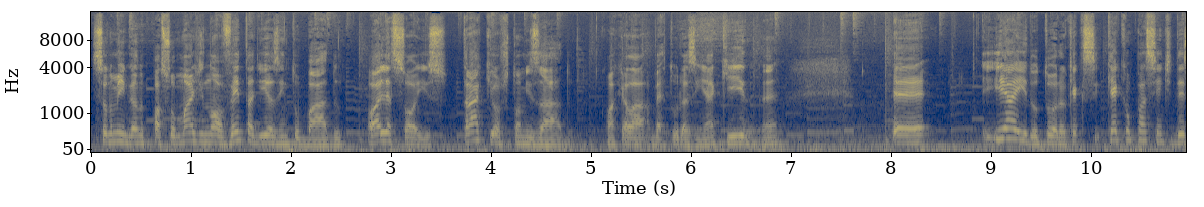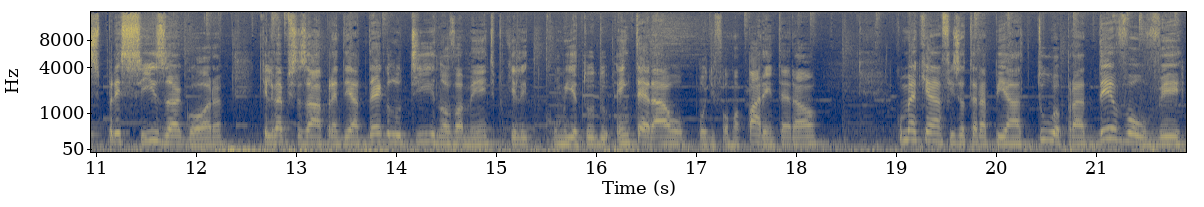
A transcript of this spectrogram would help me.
Se eu não me engano, passou mais de 90 dias entubado. Olha só isso. Traqueostomizado, com aquela aberturazinha aqui, né? É, e aí, doutora, o que é que, que é que um paciente desse precisa agora? Que ele vai precisar aprender a deglutir novamente, porque ele comia tudo enteral ou de forma parenteral. Como é que a fisioterapia atua para devolver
